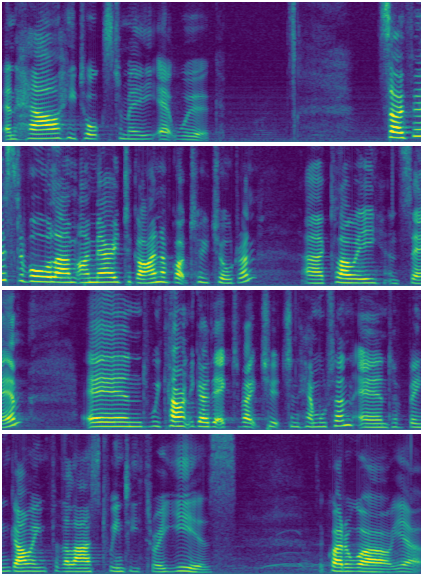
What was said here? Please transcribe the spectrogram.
and how He talks to me at work. So, first of all, um, I'm married to Guy and I've got two children, uh, Chloe and Sam. And we currently go to Activate Church in Hamilton and have been going for the last 23 years. So, quite a while, yeah.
